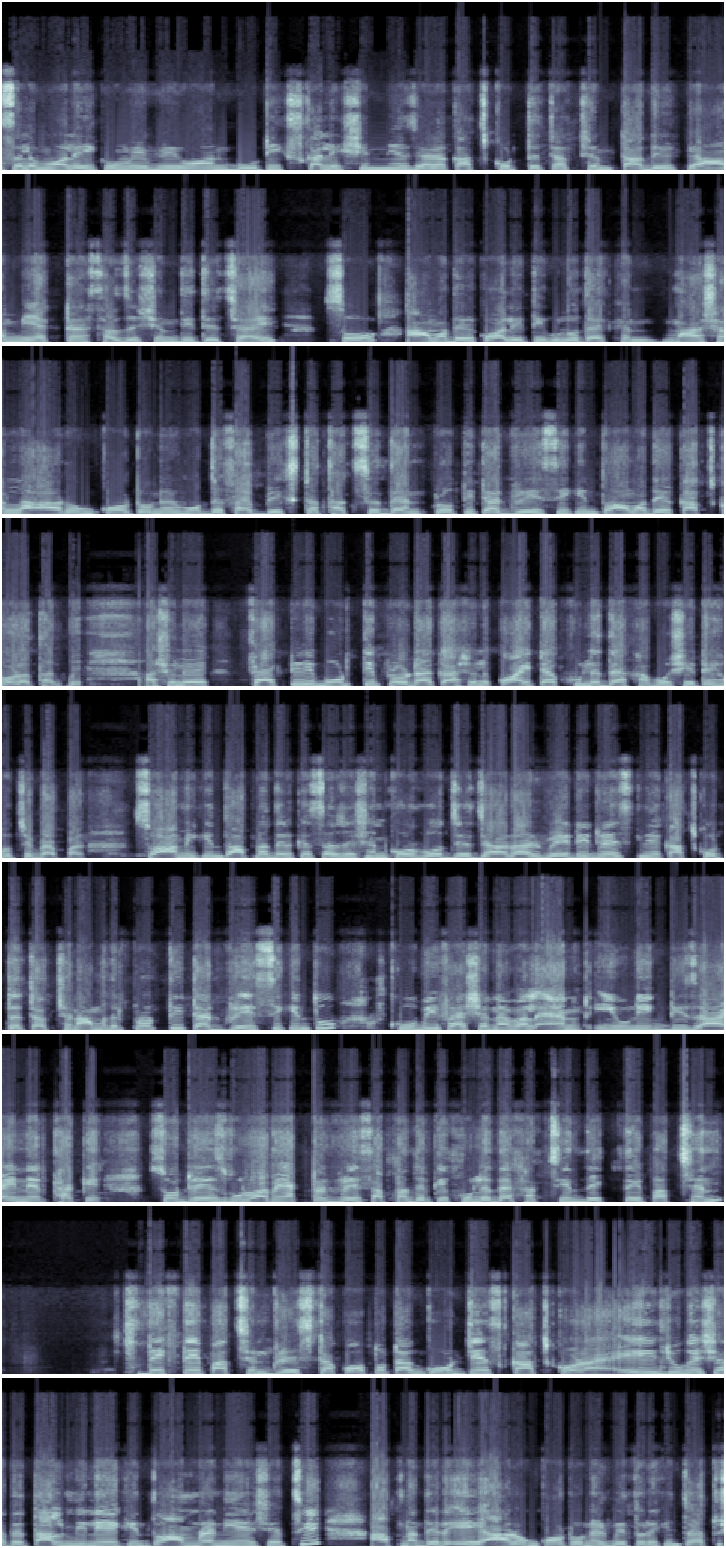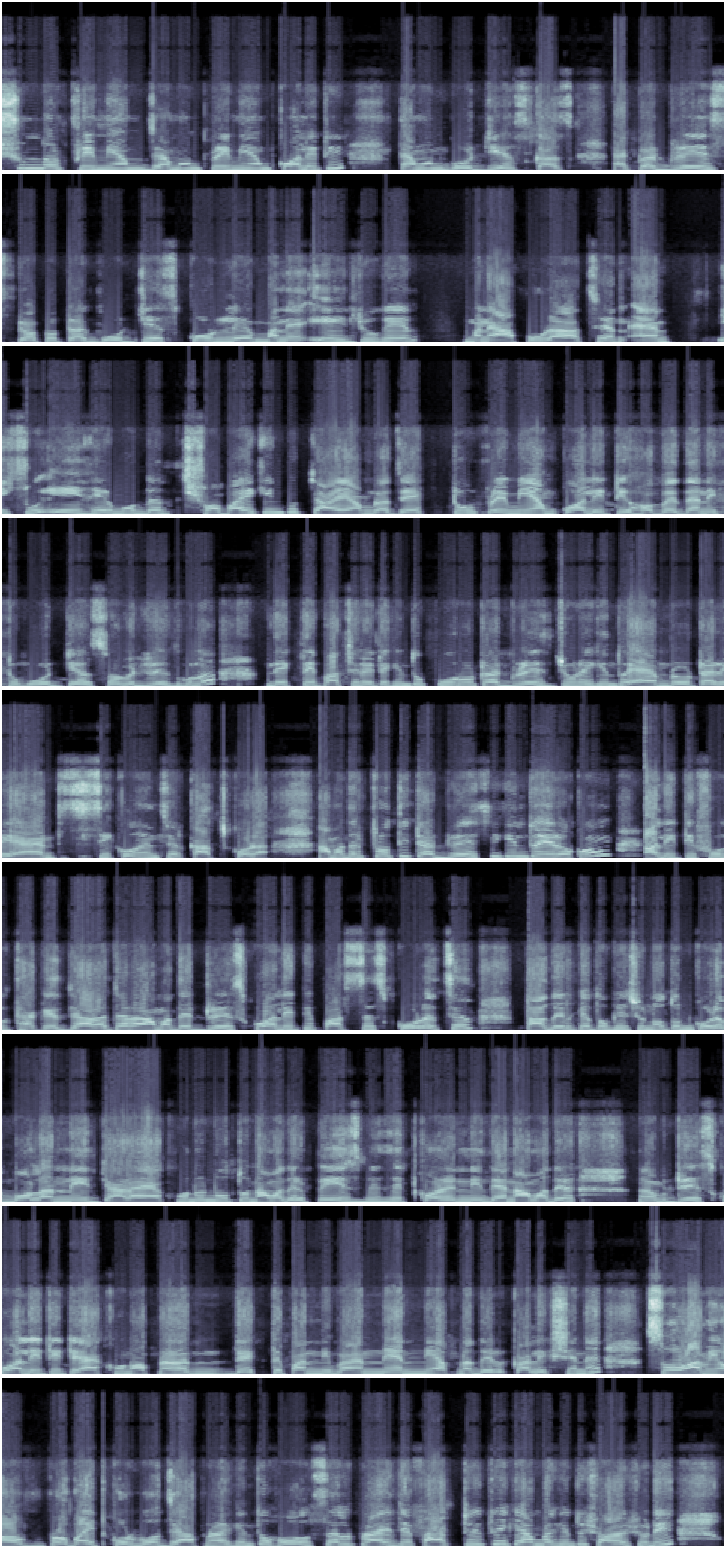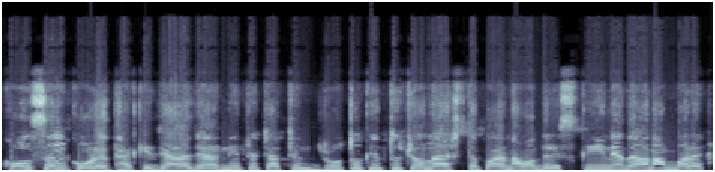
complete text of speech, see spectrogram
আসসালামু আলাইকুম everyone. Boutiques collection নিয়ে যারা কাজ করতে চাচ্ছেন, তাদেরকে আমি একটা সাজেশন দিতে চাই। সো আমাদের কোয়ালিটি গুলো দেখেন। মাশাল্লাহ আরং কটনের মধ্যে ফ্যাব্রিক্সটা থাকছে। দেন প্রতিটা ড্রেসই কিন্তু আমাদের কাজ করা থাকবে। আসলে ফ্যাক্টরি ভর্তি প্রোডাক্ট আসলে কয়টা খুলে দেখাবো সেটাই হচ্ছে ব্যাপার। সো আমি কিন্তু আপনাদেরকে সাজেশন করব যে, যারা রেডি ড্রেস নিয়ে কাজ করতে চাচ্ছেন, আমাদের প্রতিটা ড্রেসই কিন্তু খুবই ফ্যাশনেবল অ্যান্ড ইউনিক ডিজাইনের থাকে। সো ড্রেসগুলো আমি একটা ড্রেস আপনাদেরকে খুলে দেখাচ্ছি। দেখতেই পাচ্ছেন? দেখতেই পাচ্ছেন ড্রেসটা কতটা গর্জিয়াস কাজ করা। এই যুগের সাথে তাল মিলিয়ে কিন্তু আমরা নিয়ে এসেছি। আপনাদের এই আরং কটনের ভেতরে কিন্তু এত সুন্দর প্রিমিয়াম যেমন প্রিমিয়াম কোয়ালিটি তেমন গর্জিয়াস কাজ। একটা ড্রেস যতটা গর্জিয়াস করলে মানে এই যুগের মানে আপুরা আছেন অ্যান্ড একটু এইজের মধ্যে সবাই কিন্তু চাই আমরা যে একটু প্রিমিয়াম কোয়ালিটি হবে দেন একটু গর্জিয়াস হবে ড্রেসগুলো দেখতেই পাচ্ছেন, এটা কিন্তু পুরোটা ড্রেস জুড়ে কিন্তু এমব্রয়ডারি অ্যান্ড সিকোয়েন্সের কাজ করা। আমাদের প্রতিটা ড্রেসই কিন্তু এরকম কোয়ালিটি ফুল থাকে। যারা যারা আমাদের ড্রেস কোয়ালিটি পারচেস করেছেন, তাদেরকে তো কিছু নতুন করে বলার নেই। যারা এখনও নতুন আমাদের পেজ ভিজিট করেননি দেন আমাদের ড্রেস কোয়ালিটিটা এখনও আপনারা দেখতে পাননি বা নেননি আপনাদের কালেকশনে সো আমি প্রোভাইড করব যে আপনারা কিন্তু হোলসেল প্রাইজে ফ্যাক্টরি থেকে আমরা কিন্তু সরাসরি হোলসেল করে থাকি। যারা যারা নিতে চাচ্ছেন, দ্রুত কিন্তু চলে আসতে পারেন আমাদের স্ক্রিনে দেওয়া নাম্বারে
